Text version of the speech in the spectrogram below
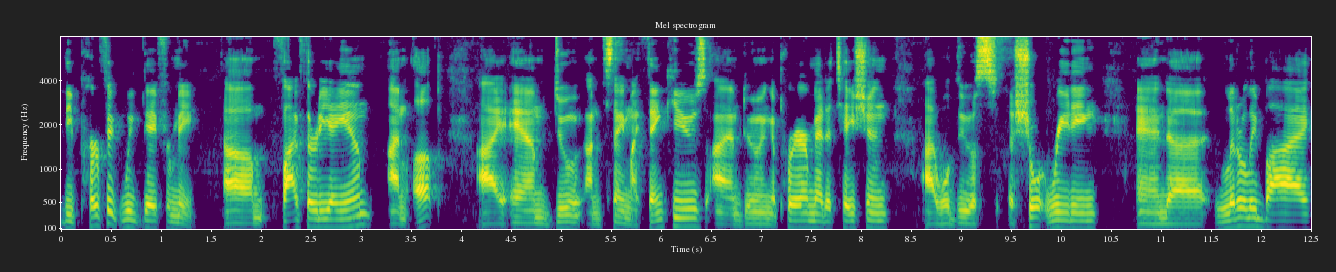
the perfect weekday for me: um, 5:30 a.m. I'm up. I am doing. I'm saying my thank yous. I am doing a prayer meditation. I will do a short reading, and uh, literally by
